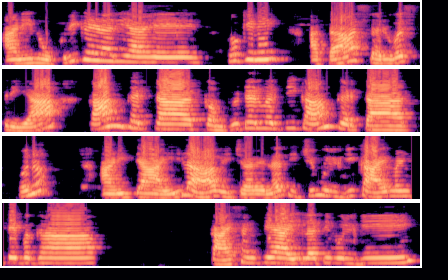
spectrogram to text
आणि नोकरी करणारी आहे. हो की नाही? आता सर्व स्त्रिया काम करतात कम्प्युटर वरती काम करतात. हो ना? आणि त्या आईला विचारायला तिची मुलगी काय म्हणते बघा? काय सांगते आईला ती मुलगी?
